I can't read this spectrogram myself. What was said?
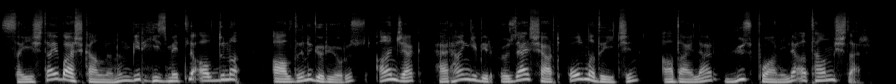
Sayıştay Başkanlığı'nın bir hizmetli aldığını, aldığını görüyoruz ancak herhangi bir özel şart olmadığı için adaylar 100 puan ile atanmışlar.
